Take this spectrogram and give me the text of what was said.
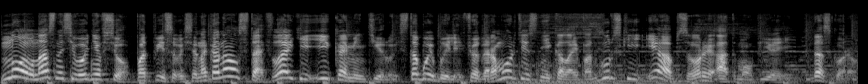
Ну а у нас на сегодня все. Подписывайся на канал, ставь лайки и комментируй. С тобой были Федор Амортис, Николай Подгурский и обзоры от Mob.ua. До скорого.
